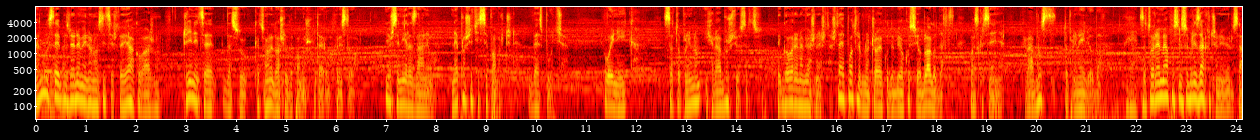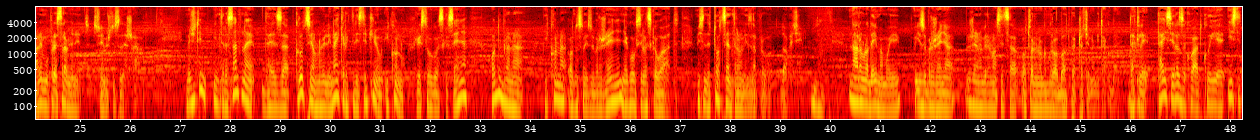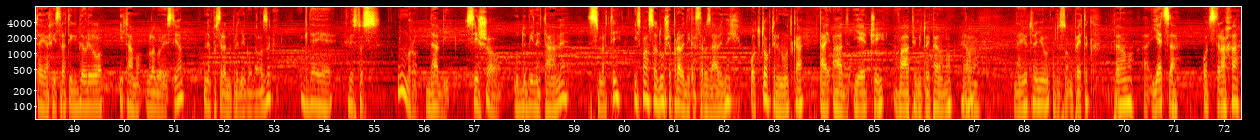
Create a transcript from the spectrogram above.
Pomenuli ste žene mironosice, što je jako važno. Činjenica je da su, kad su one došle da pomožu telo Hristovo, još se nije razdanilo. Ne plašići se pomrčine, bez puća, vojnika, sa toplinom i hrabrošću u srcu. Govore nam još nešto. Šta je potrebno čovjeku da bi okusio blagodat vaskrsenja? Hrabrost, toplina i ljubav. Da. Za to vreme apostoli su bili zaključeni u Jerusalimu, presravljeni svime što se dešava. Međutim, interesantno je da je za krucijalnu ili najkarakterističniju ikonu Hristovog vaskrsenja odobrana ikona, odnosno izobraženje njegovog silaska u ad. Mislim da je to centralni zapravo događaj. Da. Naravno da imamo i izobraženja žena mironosica otvorenog groba, otpečaćenog i tako dalje. Dakle, taj silazak u ad koji je isti taj arhistratik Gavrilo i tamo blagovestio, neposredno pred njegov dolazak, gde je Hristos umro da bi sišao u dubine tame, smrti i spasao duše pravednika starozavednih. Od tog trenutka taj ad ječi, vapi, mi to i pevamo, jel? Na jutrenju, odnosno u petak pevamo, jeca od straha,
